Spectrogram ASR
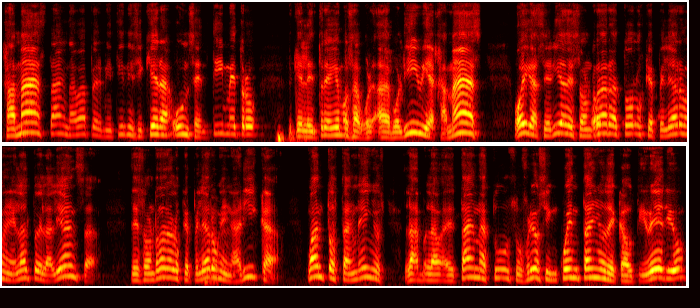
jamás Tacna va a permitir ni siquiera un centímetro que le entreguemos a, Bolivia, jamás. Oiga, sería deshonrar a todos los que pelearon en el Alto de la Alianza, deshonrar a los que pelearon en Arica. ¿Cuántos tagneños? La, la, Tacna tuvo, sufrió 50 años de cautiverio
